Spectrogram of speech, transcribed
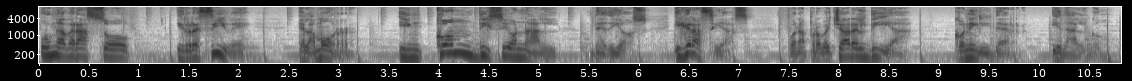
Un abrazo y recibe el amor incondicional de Dios. Y gracias por aprovechar el día con Hilder Hidalgo.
